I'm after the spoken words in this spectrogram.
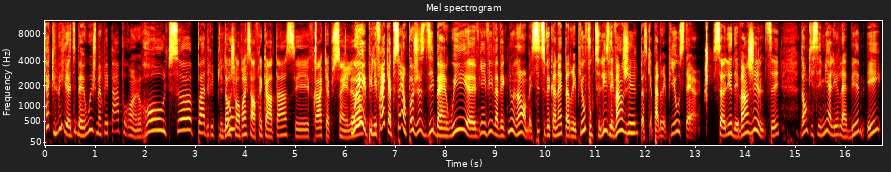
Fait que lui, il a dit, ben oui, je me prépare pour un rôle, tout ça, Padre Et Pio. donc, je comprends que c'est en fréquentant ces frères capucins-là. Oui, puis les frères capucins n'ont pas juste dit, ben oui, euh, viens vivre avec nous. Non, mais si tu veux connaître Padre Pio, il faut que tu lises l'Évangile, parce que Padre Pio, c'était un solide Évangile, tu sais. Donc, il s'est mis à lire la Bible et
